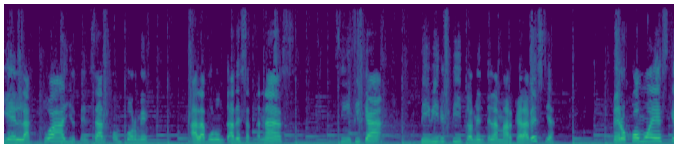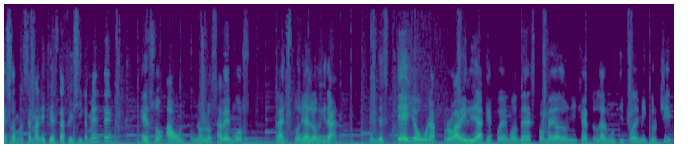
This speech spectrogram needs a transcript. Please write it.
y el actuar y el pensar conforme a la voluntad de Satanás significa vivir espiritualmente la marca de la bestia. Pero cómo es que eso se manifiesta físicamente, eso aún no lo sabemos, la historia lo dirá. Un destello, una probabilidad que podemos ver es por medio de un injerto de algún tipo de microchip.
